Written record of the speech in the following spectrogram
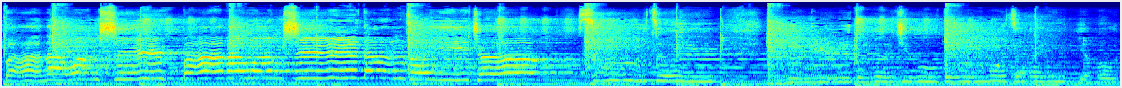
把那往事，把那往事当作一场腰桩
